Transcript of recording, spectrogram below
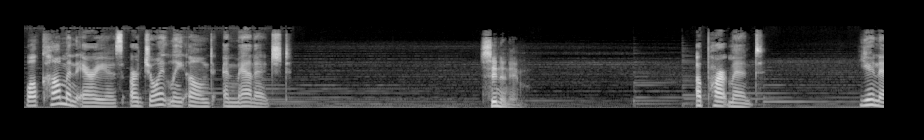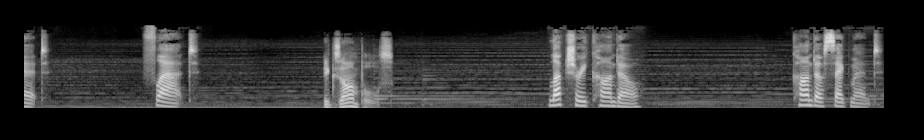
while common areas are jointly owned and managed. Synonym Apartment Unit Flat Examples Luxury condo Condo segment.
